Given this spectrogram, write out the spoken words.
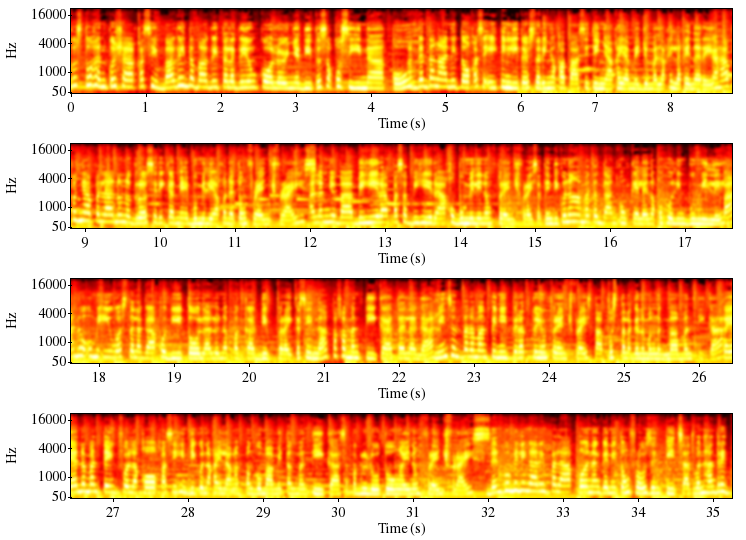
nagustuhan ko siya kasi bagay na bagay talaga yung color niya dito sa kusina ko. Ang ganda nga nito kasi 18 liters na rin yung capacity niya kaya medyo malaki-laki na rin. Kahapon nga pala nung nag-grocery kami, eh, bumili ako na tong french fries. Alam nyo ba, bihira pa sa bihira ako bumili ng french fries at hindi ko na nga matandaan kung kailan ako huling bumili. Paano umiiwas talaga ako dito lalo na pagka deep fry kasi napakamantika talaga. Minsan pa naman pinipirat ko yung french fries tapos talaga namang nagmamantika. Kaya naman thankful ako kasi hindi ko na kailangan pang gumamit ng mantika sa pagluluto ngayon ng french fries. Then bumili nga rin pala ako ng ganitong frozen pizza at 150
